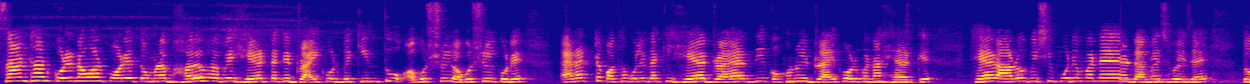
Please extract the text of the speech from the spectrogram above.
স্নান টান করে নেওয়ার পরে তোমরা ভালোভাবে হেয়ারটাকে ড্রাই করবে, কিন্তু অবশ্যই অবশ্যই করে আর একটা কথা বলে রাখি, হেয়ার ড্রায়ার দিয়ে কখনোই ড্রাই করবে না হেয়ারকে। হেয়ার আরও বেশি পরিমাণে ড্যামেজ হয়ে যায়। তো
